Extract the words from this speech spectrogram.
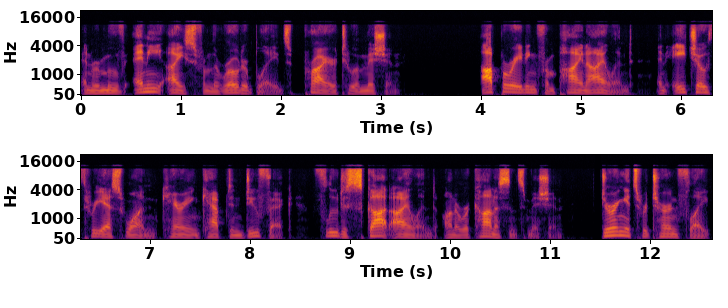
and remove any ice from the rotor blades prior to a mission. Operating from Pine Island, an HO-3S1 carrying Captain Dufek flew to Scott Island on a reconnaissance mission. During its return flight,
